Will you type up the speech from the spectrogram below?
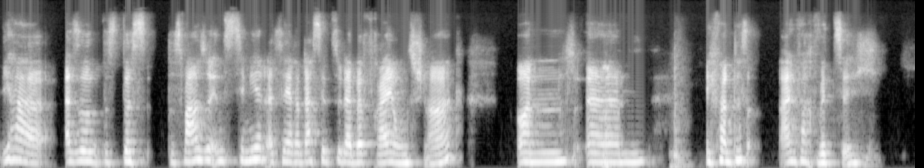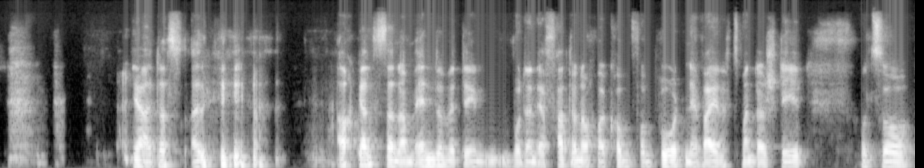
ja, also das, das, das war so inszeniert, als wäre das jetzt so der Befreiungsschlag. Und ähm, ich fand das einfach witzig. Ja, das. Also, auch ganz dann am Ende mit dem, wo dann der Vater nochmal kommt vom Toten, der Weihnachtsmann da steht und so.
